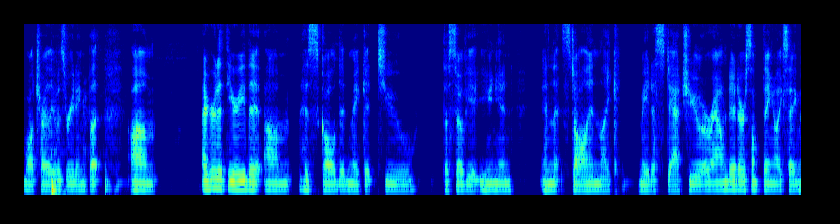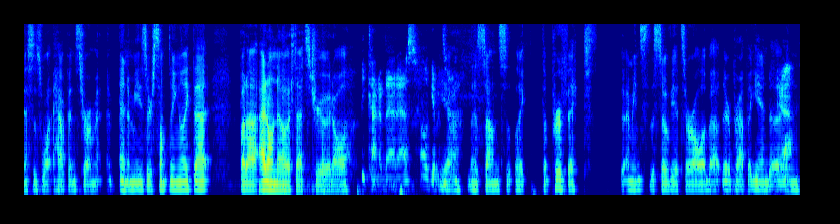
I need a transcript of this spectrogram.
while Charlie was reading, but um I heard a theory that um his skull did make it to the Soviet Union and that Stalin like made a statue around it or something like saying this is what happens to our enemies or something like that. But uh, I don't know if that's true at all. Be kind of badass. I'll give it to you. Yeah, him. that sounds like the perfect. I mean, the Soviets are all about their propaganda, Yeah. and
